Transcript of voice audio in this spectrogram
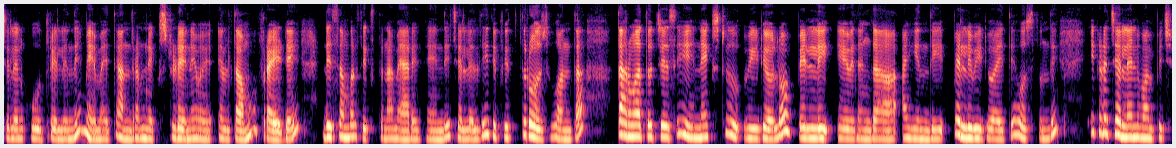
చెల్లెలు కూతురు వెళ్ళింది మేమైతే అందరం నెక్స్ట్ డేనే వెళ్తాము ఫ్రైడే డిసెంబర్ సిక్స్త్న మ్యారేజ్ అయింది చెల్లెలది. ఇది ఫిఫ్త్ రోజు అంతా. తర్వాత వచ్చేసి నెక్స్ట్ వీడియోలో పెళ్ళి ఏ విధంగా అయ్యింది పెళ్ళి వీడియో అయితే వస్తుంది. ఇక్కడ చెల్లెల్ని పంపించి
